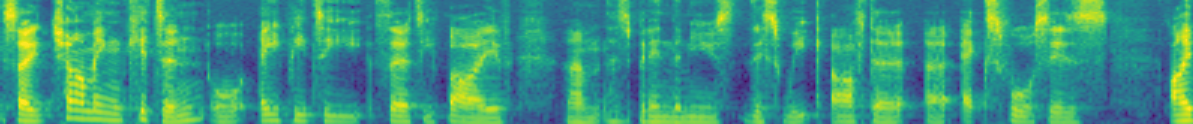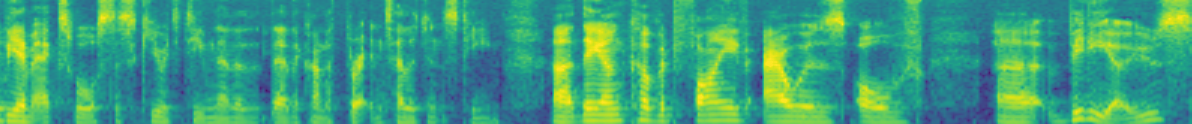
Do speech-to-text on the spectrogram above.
So, Charming Kitten, or APT35, um, has been in the news this week after uh, X Force's IBM X Force, the security team, they're the, they're the kind of threat intelligence team. Uh, they uncovered five hours of uh, videos,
